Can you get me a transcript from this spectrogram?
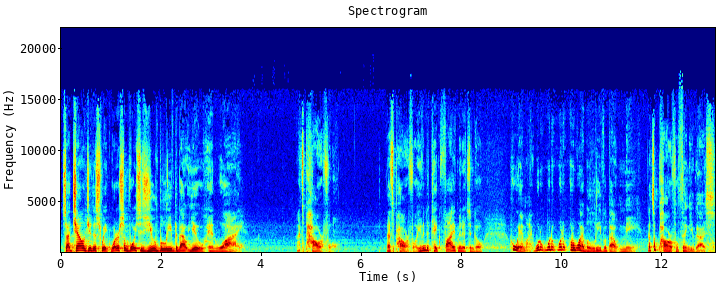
So I challenge you this week what are some voices you've believed about you and why? That's powerful. That's powerful. Even to take five minutes and go, who am I? What, what, what, what do I believe about me? That's a powerful thing, you guys.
